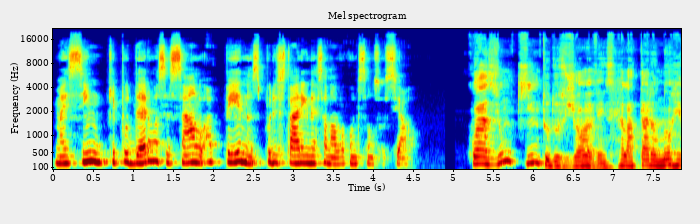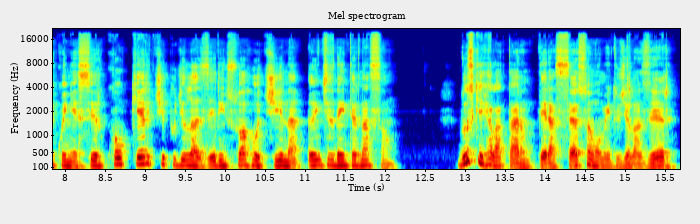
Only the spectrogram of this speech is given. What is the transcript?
mas sim que puderam acessá-lo apenas por estarem nessa nova condição social. Quase um quinto dos jovens relataram não reconhecer qualquer tipo de lazer em sua rotina antes da internação. Dos que relataram ter acesso a momentos de lazer,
